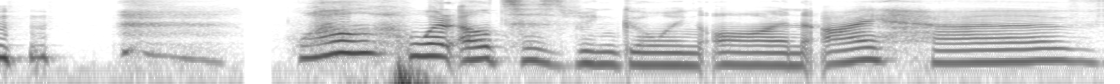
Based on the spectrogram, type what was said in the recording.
Well, what else has been going on? I have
